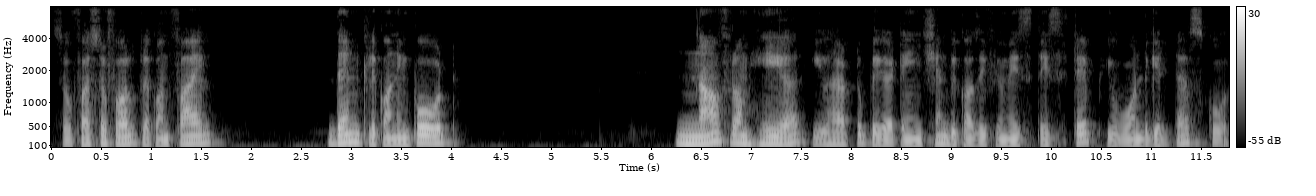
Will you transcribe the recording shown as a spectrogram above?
So first of all click on file then click on import. Now from here you have to pay attention because if you miss this step you won't get the score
